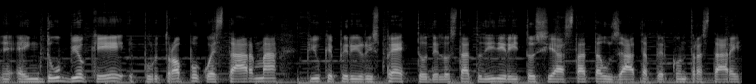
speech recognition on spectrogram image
è indubbio che purtroppo quest'arma, più che per il rispetto dello Stato di diritto, sia stata usata per contrastare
